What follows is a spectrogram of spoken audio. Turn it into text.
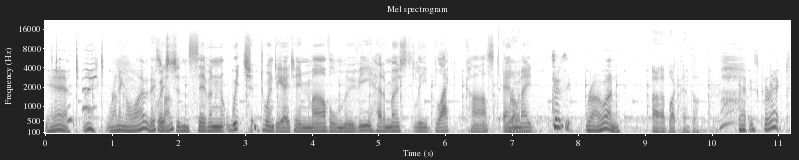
Yeah, hey, running all over this one. Question seven. Which 2018 Marvel movie had a mostly black cast and Rowan. made. Susie. Rowan, Uh, Black Panther. that is correct.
